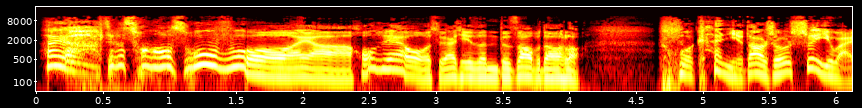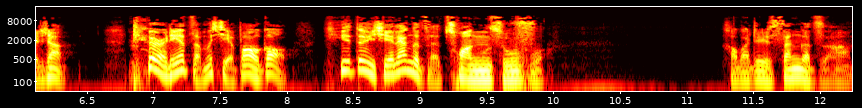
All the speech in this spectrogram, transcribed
哎呀，这个床好舒服哦，哎呀，好软哦，睡下去人都找不到了。我看你到时候睡一晚上，第二天怎么写报告？你等于写两个字“床舒服”，好吧，这是三个字啊。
